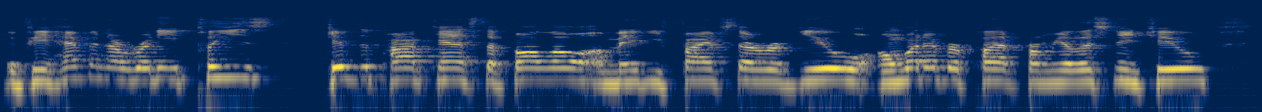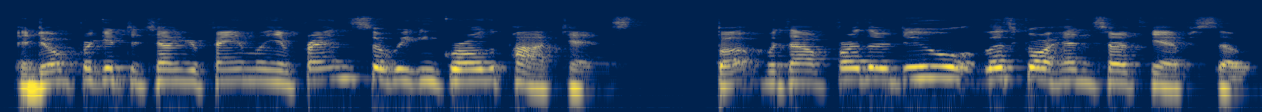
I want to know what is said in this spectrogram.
if you haven't already, please give the podcast a follow, a maybe five star review on whatever platform you're listening to. And don't forget to tell your family and friends so we can grow the podcast. But without further ado, let's go ahead and start the episode.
